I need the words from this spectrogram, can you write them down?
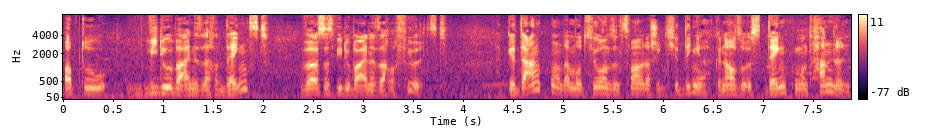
ob du, wie du über eine Sache denkst versus wie du über eine Sache fühlst. Gedanken und Emotionen sind zwei unterschiedliche Dinge. Genauso ist Denken und Handeln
